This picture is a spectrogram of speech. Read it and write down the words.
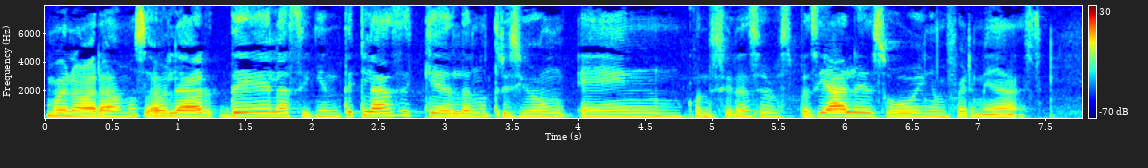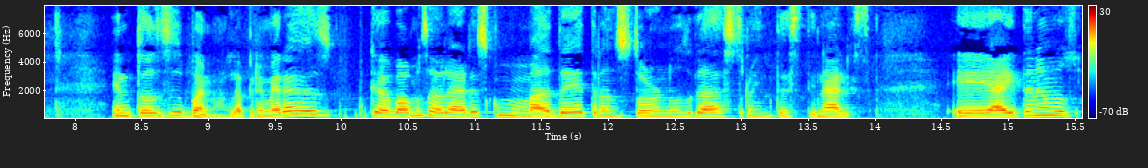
Bueno, ahora vamos a hablar de la siguiente clase que es la nutrición en condiciones especiales o en enfermedades. Entonces, bueno, la primera vez que vamos a hablar es como más de trastornos gastrointestinales. Eh, ahí tenemos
